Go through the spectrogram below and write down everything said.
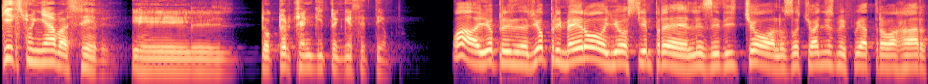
¿qué soñaba ser el doctor Changuito en ese tiempo? Wow, yo, yo primero, yo siempre les he dicho, a los ocho años me fui a trabajar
